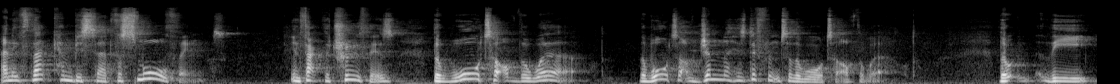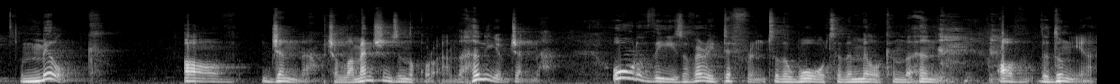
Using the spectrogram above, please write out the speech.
And if that can be said for small things, in fact, the truth is the water of the world, the water of Jannah is different to the water of the world. The, the milk of Jannah, which Allah mentions in the Quran, the honey of Jannah, all of these are very different to the water, the milk, and the honey of the dunya.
